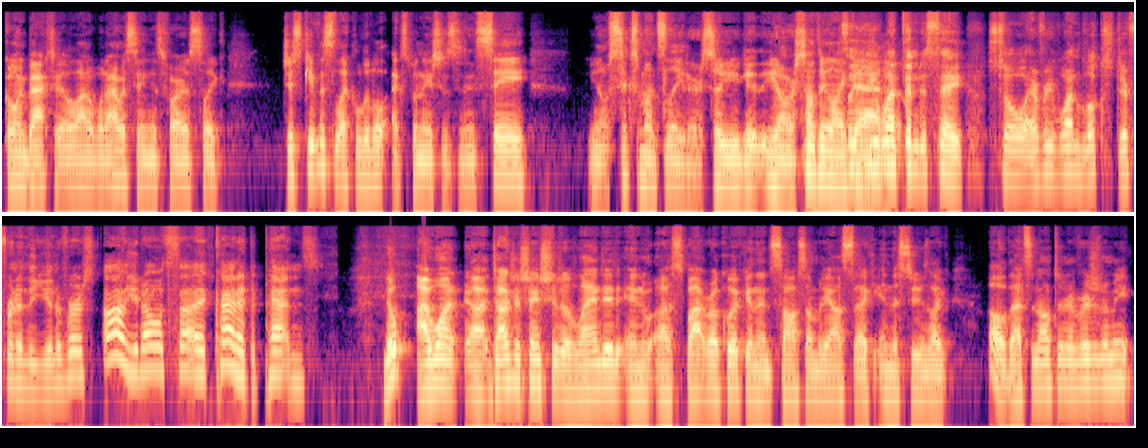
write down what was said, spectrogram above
going back to a lot of what I was saying as far as like, just give us like little explanations and say, you know, six months later, so you get you know, or something like so that. you want them to say, so everyone looks different in the universe? Oh, you know, it's uh, it kind of depends. Nope. I want uh, Doctor Strange should have landed in a spot real quick and then saw somebody else like in the studio like, oh, that's an alternate version of me.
